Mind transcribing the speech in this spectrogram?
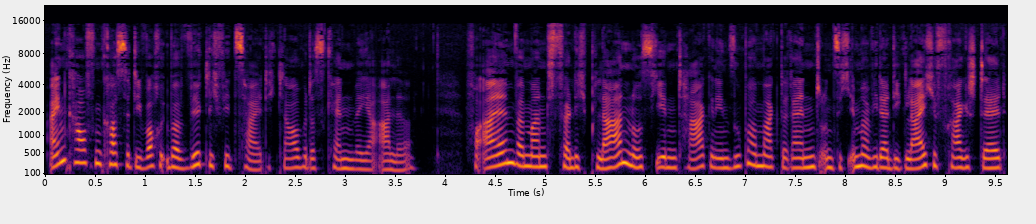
Einkaufen kostet die Woche über wirklich viel Zeit. Ich glaube, das kennen wir ja alle. Vor allem, wenn man völlig planlos jeden Tag in den Supermarkt rennt und sich immer wieder die gleiche Frage stellt,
